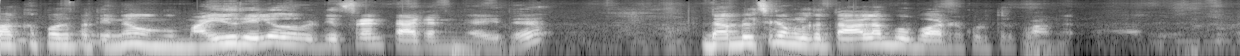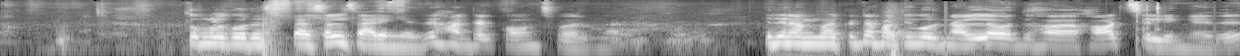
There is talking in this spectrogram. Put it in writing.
பார்க்க போது பார்த்தீங்கன்னா உங்கள் மயூரியில ஒரு டிஃப்ரெண்ட் பேட்டர்னுங்க இது. டபுள் சைடு உங்களுக்கு தாளம்பூ பார்டர் கொடுத்துருப்பாங்க. உங்களுக்கு ஒரு ஸ்பெஷல் சாரிங்க இது ஹண்ட்ரட் பவுண்ட்ஸ் வருங்க. இது நம்ம கிட்ட பார்த்தீங்கன்னா ஒரு நல்ல வந்து ஹாட் செல்லிங்க இது.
